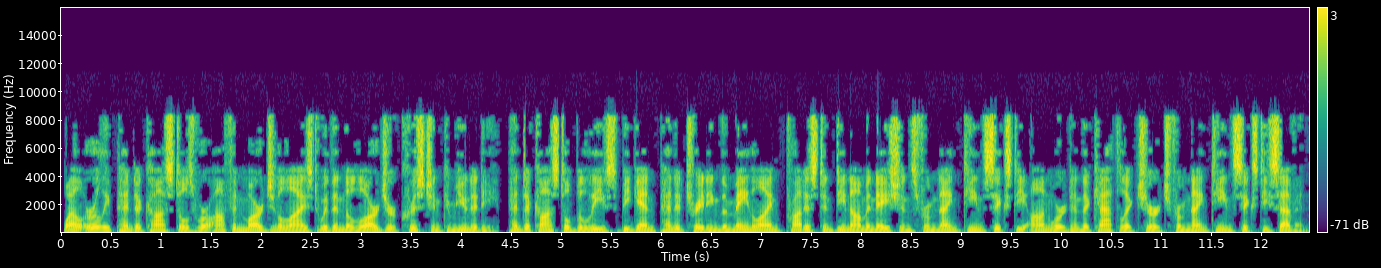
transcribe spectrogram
while early Pentecostals were often marginalized within the larger Christian community, Pentecostal beliefs began penetrating the mainline Protestant denominations from 1960 onward and the Catholic Church from 1967.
